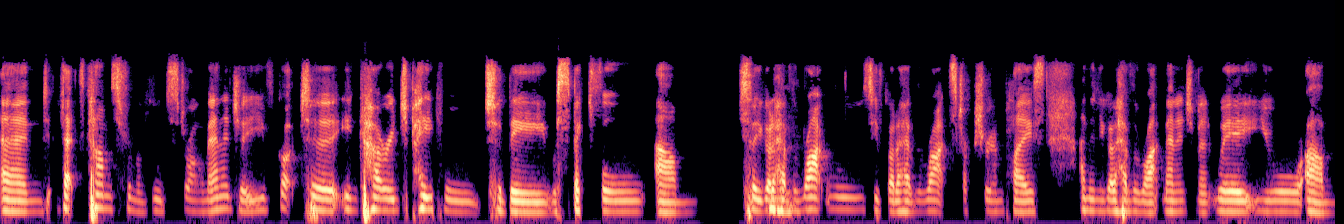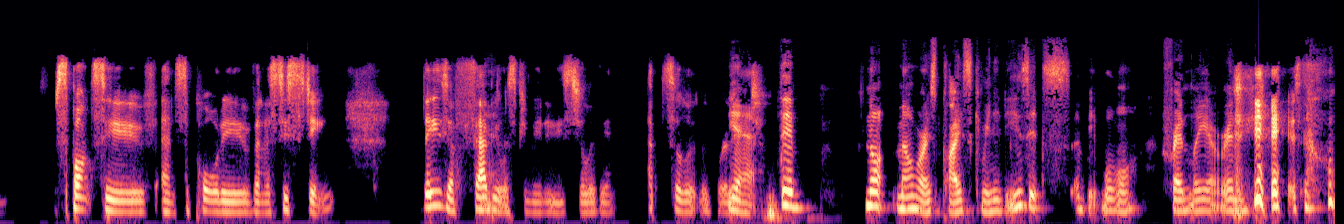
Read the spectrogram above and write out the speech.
and that comes from a good, strong manager, you've got to encourage people to be respectful, um, so you've got to have mm-hmm. the right rules, you've got to have the right structure in place, and then you've got to have the right management where you're um, responsive and supportive and assisting. These are fabulous yeah. communities to live in. Absolutely brilliant. Yeah, they're not Melrose Place communities. It's a bit more friendlier and yes. oh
